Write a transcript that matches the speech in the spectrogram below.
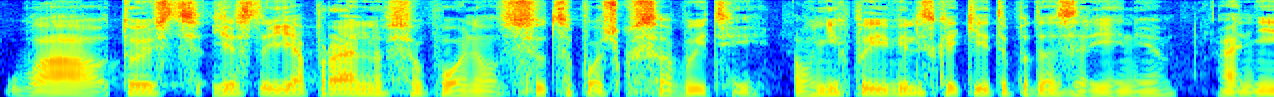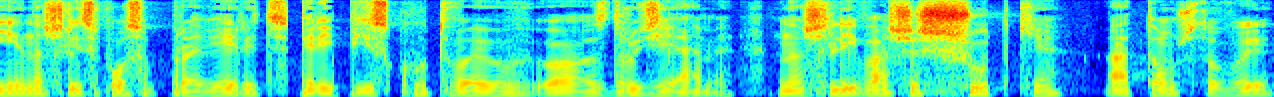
Вау, то есть, если я правильно все понял, всю цепочку событий, у них появились какие-то подозрения, они нашли способ проверить переписку твою э, с друзьями, нашли ваши шутки о том, что вы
